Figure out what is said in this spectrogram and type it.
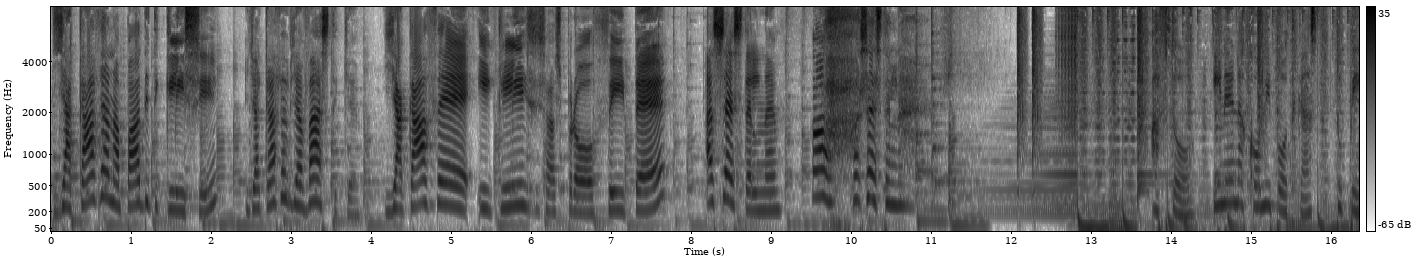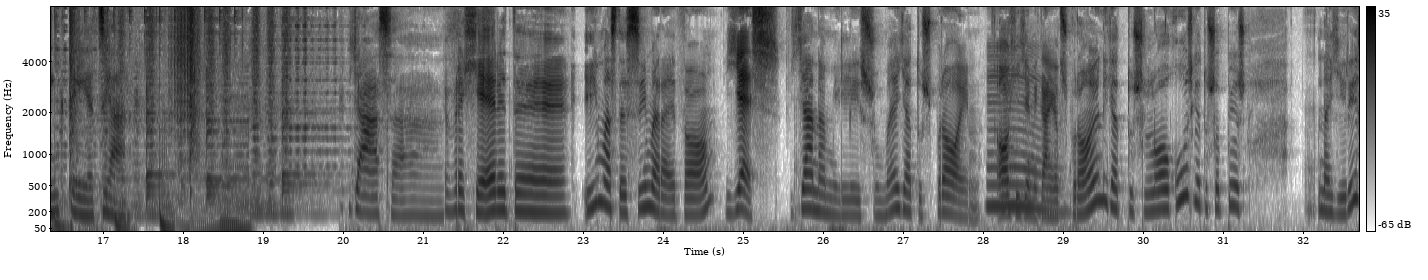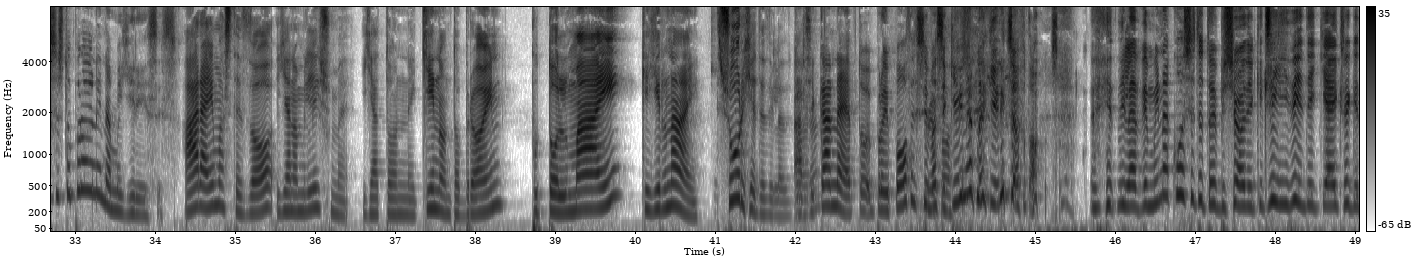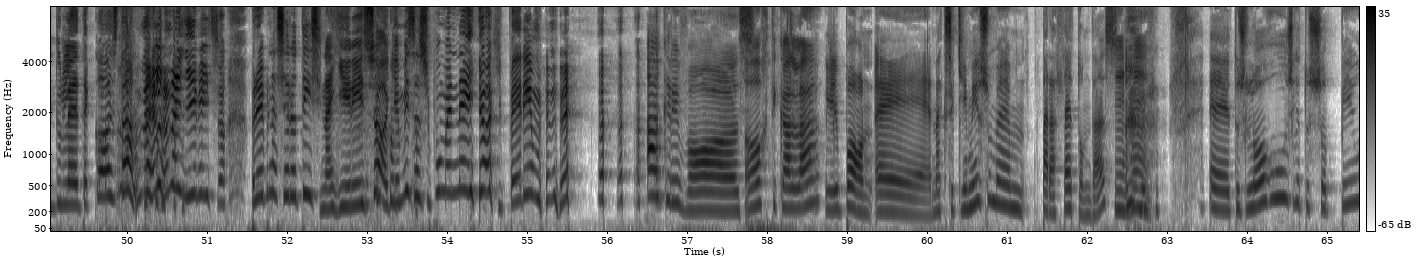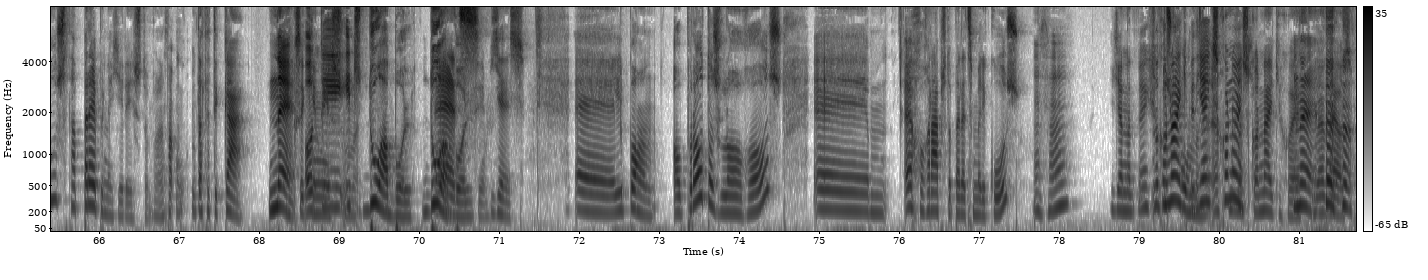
Για κάθε αναπάντητη κλίση, Για κάθε διαβάστηκε. για κάθε η κλίση σας προωθείτε, Ας έστελνε. αχ, ας έστελνε. Αυτό είναι ένα ακόμη podcast του pink.gr. Γεια σας. Βρε χαίρετε. Είμαστε σήμερα εδώ Yes. για να μιλήσουμε για τους πρώην. Όχι γενικά για τους πρώην, για τους λόγους για τους οποίους να γυρίσεις τον πρώην ή να μην γυρίσεις. Άρα είμαστε εδώ για να μιλήσουμε για τον εκείνον τον πρώην που τολμάει και γυρνάει. Σου έρχεται δηλαδή τώρα. Αρχικά ναι, το προϋπόθεση βασική είναι να γυρίσει αυτός. δηλαδή μην ακούσετε το επεισόδιο και εξηγηθείτε εκεί έξω και του λέτε Κώστα θέλω να γυρίσω. Πρέπει να σε ρωτήσει να γυρίσω και εμείς θα σου πούμε ναι ή όχι, περίμενε. Ακριβώς. Όχι, τι καλά. Λοιπόν, ε, να ξεκινήσουμε παραθέτοντας ε, τους λόγους για τους οποίους θα πρέπει να γυρίσει τον πρώην. Με τα θετικά. Ναι, ότι ξεκινήσουμε. it's doable. Doable. Έτσι. Yes. Ε, λοιπόν, ο πρώτος λόγος, ε, έχω γράψει το πέρα της μερικούς, για να, Έχεις να τους σκονάκι, πούμε. παιδιά, έχεις Έχουμε σκονάκι. σκονάκι έχω Ναι. έρθει, βεβαίως.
